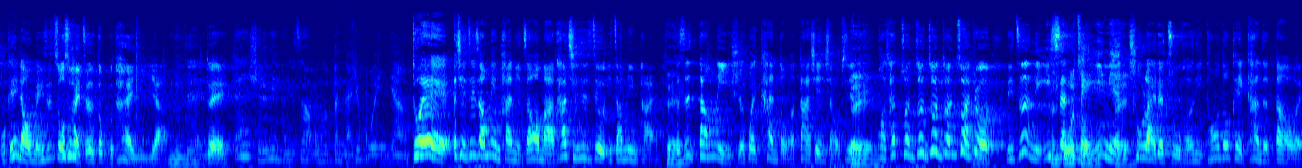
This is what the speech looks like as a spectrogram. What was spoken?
我跟你讲，我每一次做出来真的都不太一样。嗯，对。但是学的命盘就知道，我们本来就不会一样。对，而且这张命盘你知道吗？它其实只有一张命盘。对。可是当你学会看懂了大线小线，哇，它转转转转转，就你真的你一生每一年出来的组合，你通通都可以看得到，哎，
